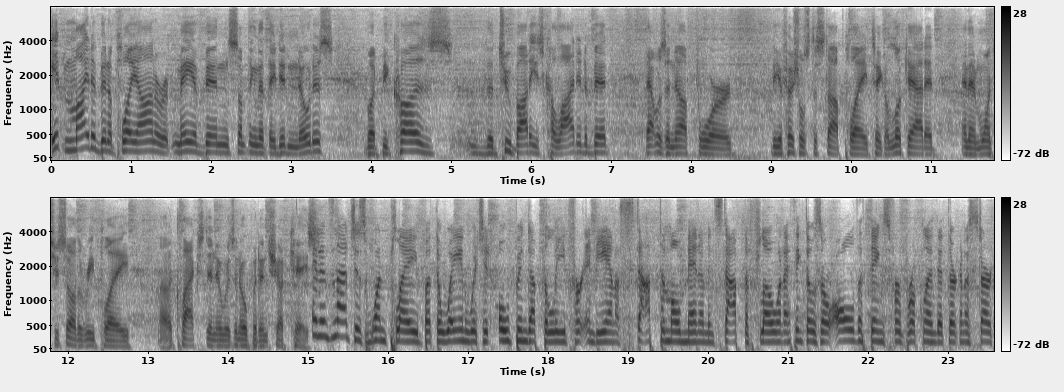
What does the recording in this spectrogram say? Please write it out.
It might have been a play on, or it may have been something that they didn't notice, but because the two bodies collided a bit, that was enough for the officials to stop play, take a look at it, and then once you saw the replay, uh, Claxton, it was an open and shut case. And it's not just one play, but the way in which it opened up the lead for Indiana, stopped the momentum and stopped the flow. And I think those are all the things for Brooklyn that they're going to start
